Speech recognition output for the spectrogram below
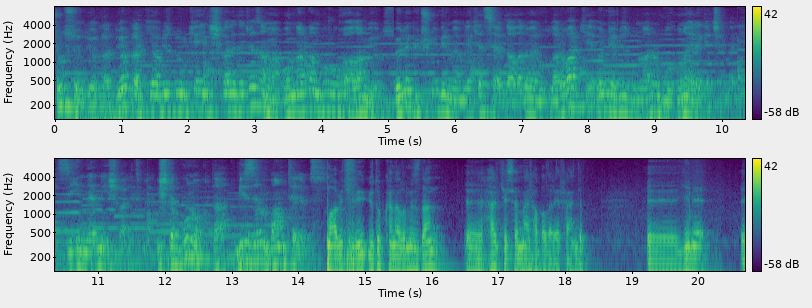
Şunu söylüyorlar. Diyorlar ki ya biz bu ülkeyi işgal edeceğiz ama onlardan bu ruhu alamıyoruz. Öyle güçlü bir memleket sevdaları ve ruhları var ki önce biz bunların ruhunu ele geçirmeliyiz. Zihinlerini işgal etmeliyiz. İşte bu nokta bizim bam telimiz. Mavi TV YouTube kanalımızdan e, herkese merhabalar efendim. E, yine e,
